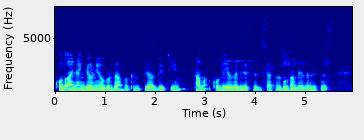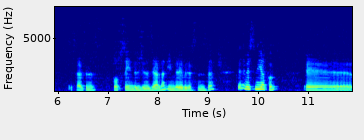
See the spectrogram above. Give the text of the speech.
Kod aynen görünüyor burada. Bakın biraz büyüteyim. Tam kodu yazabilirsiniz. İsterseniz buradan da yazabilirsiniz. İsterseniz dosya indireceğiniz yerden indirebilirsiniz de. Denemesini yapın. Ee,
